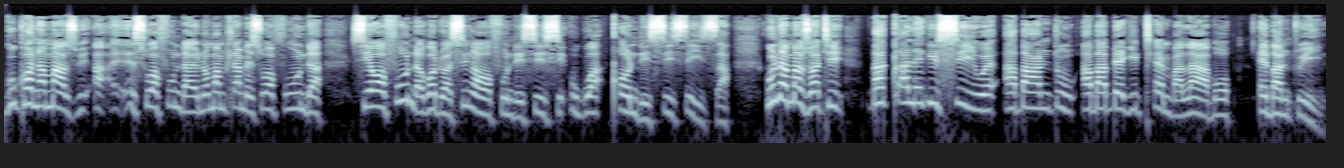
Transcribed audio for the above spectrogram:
kukhona amazwi esiwafundayo noma mhlambe siwafunda siyawafunda kodwa singawafundisisi ukwaqondisisisa. Kunamazwi athi baqalekisiwe abantu ababeka ithemba labo ebantwini.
